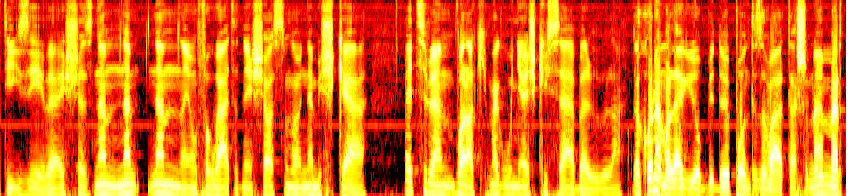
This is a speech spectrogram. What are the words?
10 éve, és ez nem, nem, nem nagyon fog változni, és azt mondom, hogy nem is kell. Egyszerűen van, aki megunja és kiszáll belőle. De akkor nem a legjobb időpont ez a váltása, nem? Mert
